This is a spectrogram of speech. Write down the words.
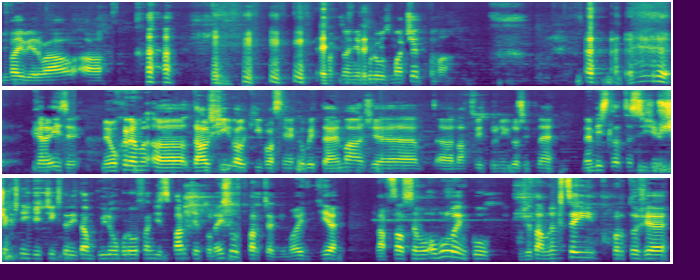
dělají virvál a pak na ně budou s mačetama. Crazy. Mimochodem, uh, další velký vlastně jakoby téma, že uh, na Twitteru někdo řekne, nemyslete si, že všechny děti, které tam půjdou, budou fandit Spartě. To nejsou Spartěni. Moje dítě napsal jsem mu omluvenku, že tam nechce jít, protože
